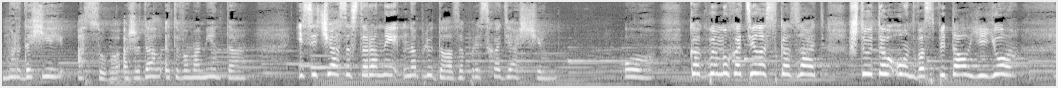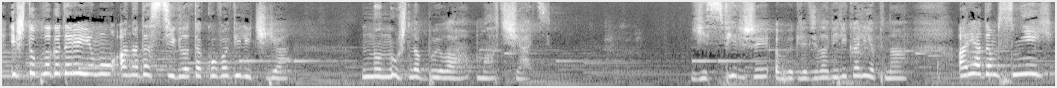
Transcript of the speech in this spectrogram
Мардахей особо ожидал этого момента и сейчас со стороны наблюдал за происходящим. О, как бы ему хотелось сказать, что это он воспитал ее, и что благодаря ему она достигла такого величия. Но нужно было молчать. Есфирь же выглядела великолепно, а рядом с ней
